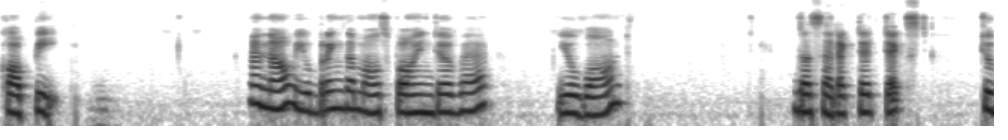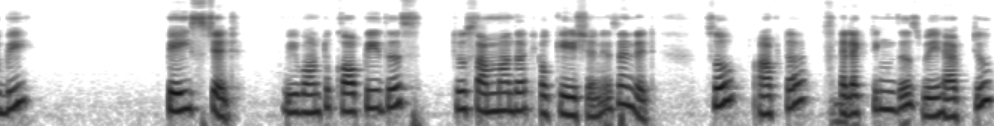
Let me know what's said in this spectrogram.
copy. And now you bring the mouse pointer where you want the selected text to be pasted. We want to copy this to some other location isn't it? So after selecting this we have to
